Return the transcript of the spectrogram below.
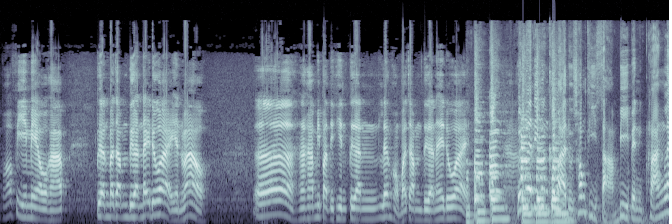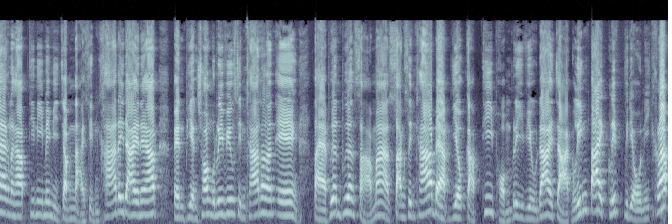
ฉพาะฟีเมลครับ เตือนประจำเดือนได้ด้วยเห็นเปล่าเออนะครับมีปฏิทินเตือนเรื่องของประจำเดือนให้ด้วย เพื่อนๆที่เพิ่งเข้ามาดูช่อง T3B เป็นครั้งแรกนะครับ ที่นี่ไม่มีจำหน่ายสินค้าใดๆนะครับ เป็นเพียงช่องรีวิวสินค้าเท่านั้นเอง แต่เพื่อนๆสามารถสั่งสินค้าแบบเดียวกับที่ผมรีวิวได้จากลิงก์ใต้คลิปวิดีโอนี้ครับ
